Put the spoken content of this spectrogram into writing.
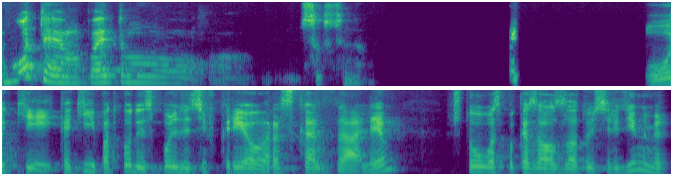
работаем, поэтому, собственно. Окей. Какие подходы используете в Creo, рассказали. Что у вас показало золотую середину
